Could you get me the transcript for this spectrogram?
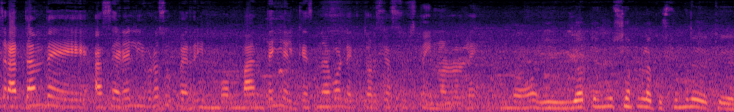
tratan de hacer el libro súper rimbombante y el que es nuevo lector se asusta y no lo lee. No, y yo tengo siempre la costumbre de que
